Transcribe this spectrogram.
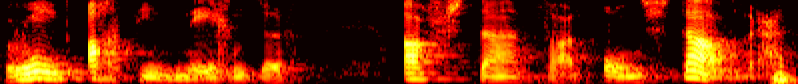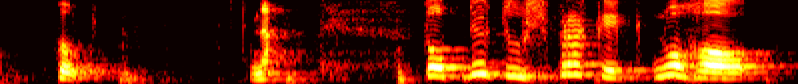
rond 1890 afstaat van ons taalgebruik. Goed. Nou, tot nu toe sprak ik nogal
